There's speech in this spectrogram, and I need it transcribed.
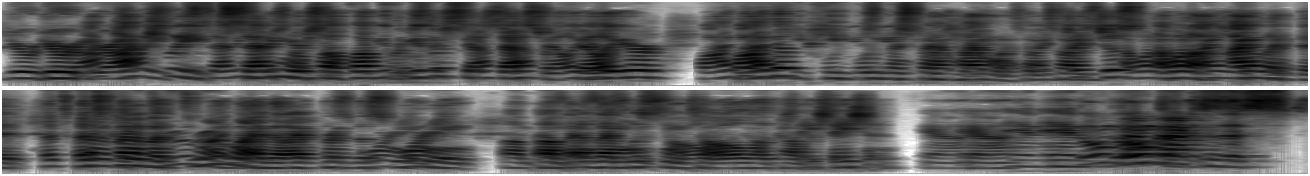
You're you're actually setting yourself up for either success or failure by the people you spend time with. And so I just I want to highlight that. That's kind of a through line that I've heard this morning um, as I'm listening to all the conversation. Yeah, and going back to this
